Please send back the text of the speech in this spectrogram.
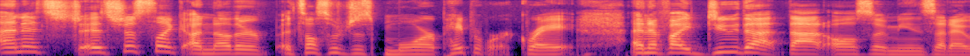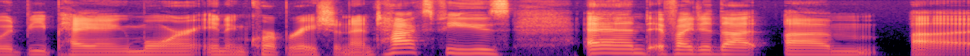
and it's it's just like another. It's also just more paperwork, right? And if I do that, that also means that I would be paying more in incorporation and tax fees. And if I did that, um, uh,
